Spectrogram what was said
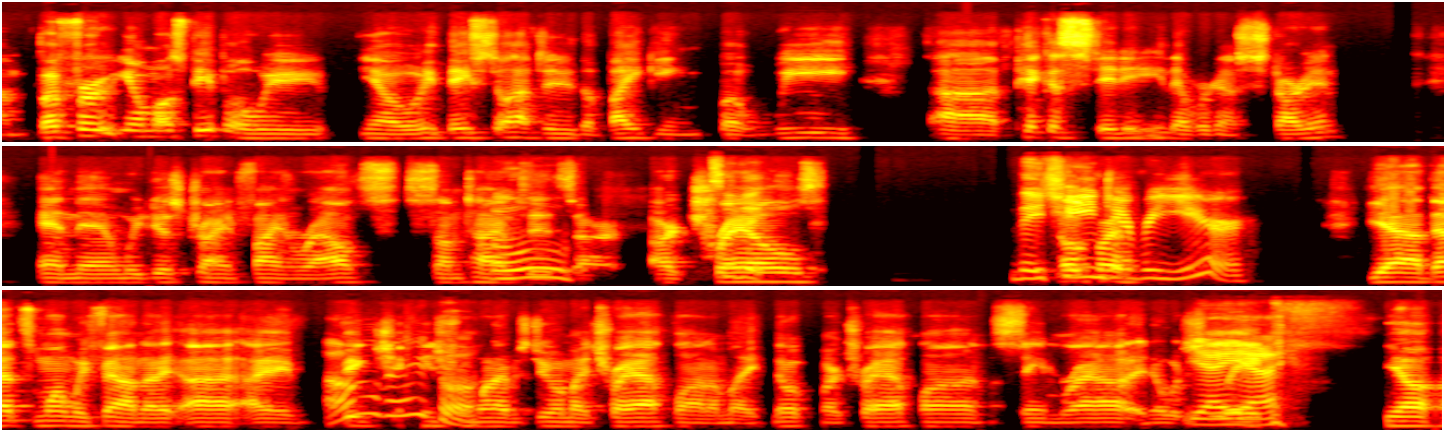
Um, but for you know most people we you know we, they still have to do the biking but we uh, pick a city that we're going to start in and then we just try and find routes. Sometimes it's our our trails so they, they, change oh, every year. Yeah that's one we found. I i, I oh, big change cool. from when i was doing my triathlon. I'm like nope my triathlon same route. I know which yeah lake. yeah. You know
